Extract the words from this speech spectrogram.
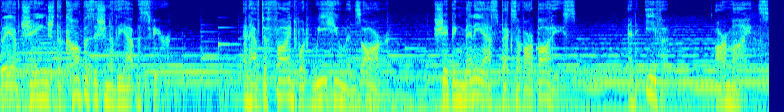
They have changed the composition of the atmosphere and have defined what we humans are, shaping many aspects of our bodies and even our minds.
